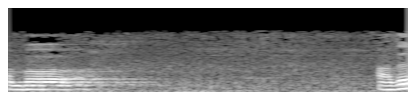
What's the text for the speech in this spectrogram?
അപ്പോ അത്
